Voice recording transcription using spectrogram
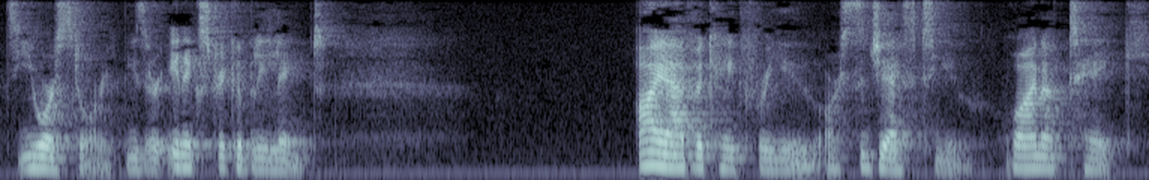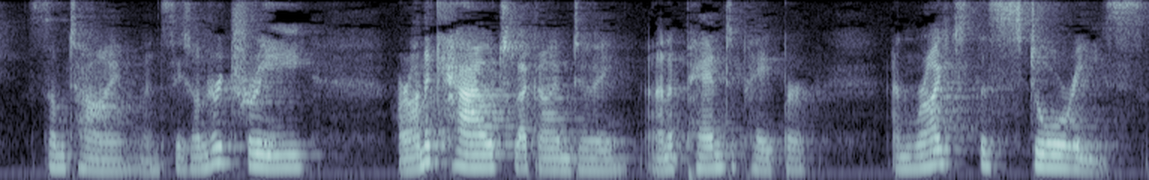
it's your story. These are inextricably linked. I advocate for you or suggest to you, why not take some time and sit under a tree or on a couch like I'm doing and a pen to paper and write the stories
